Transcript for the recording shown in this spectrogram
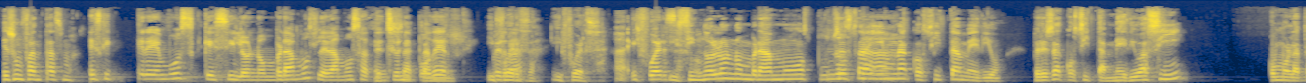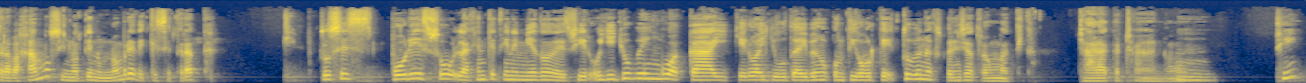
es un fantasma. Es que creemos que si lo nombramos le damos atención y poder. Y fuerza, y fuerza. Ah, y fuerza. Y si no lo nombramos, pues no está ahí una cosita medio. Pero esa cosita medio así, como la trabajamos, si no tiene un nombre, ¿de qué se trata? Entonces, por eso la gente tiene miedo de decir, oye, yo vengo acá y quiero ayuda y vengo contigo porque tuve una experiencia traumática. Characachá, ¿no? Mm. ¿Sí?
